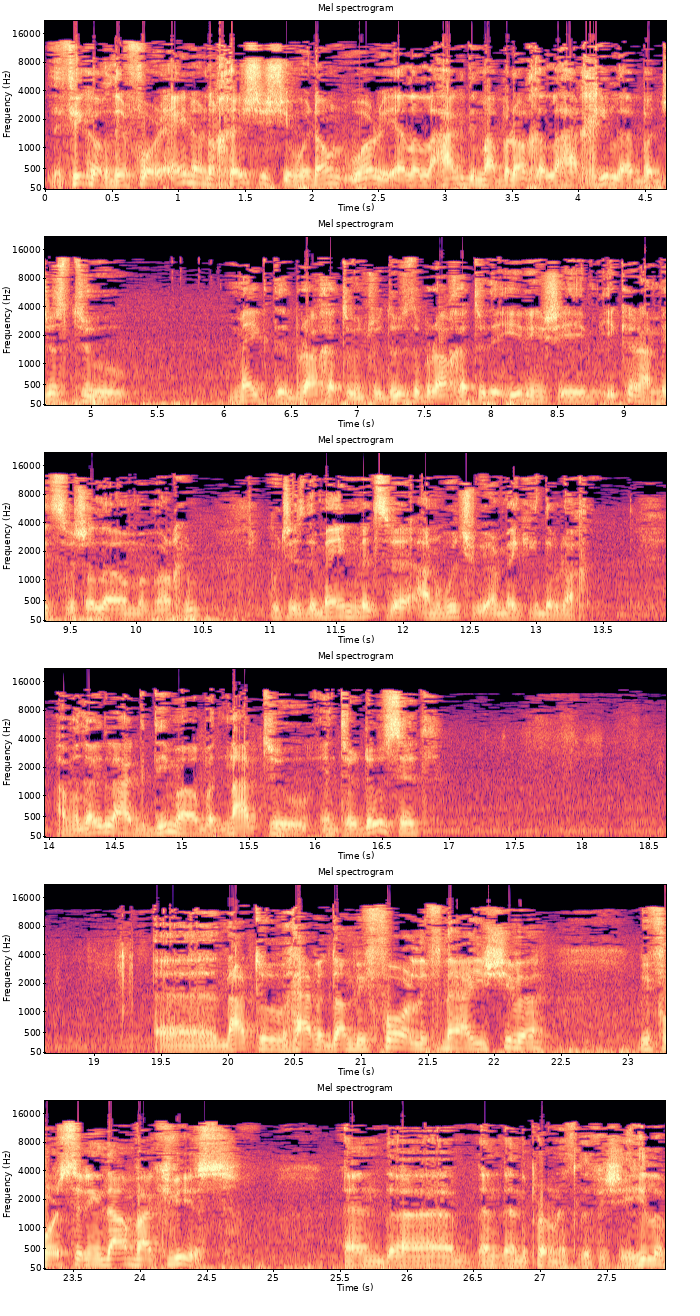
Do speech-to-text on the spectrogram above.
The Fikoch, therefore, Ein Onacheshishi, we don't worry, Ela Lahagdim HaBracha Lahachila, but just to make the bracha, to introduce the bracha to the eating, Sheim Ikar HaMitzvah Shalom Mavarchim, which is the main mitzvah on which we are making the bracha. Avaloi Lahagdima, but not to introduce it, uh, not to have it done before lifnei yeshiva, before sitting down by kvius, and uh, and and the permanent lefishihila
